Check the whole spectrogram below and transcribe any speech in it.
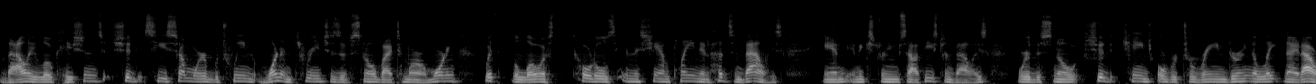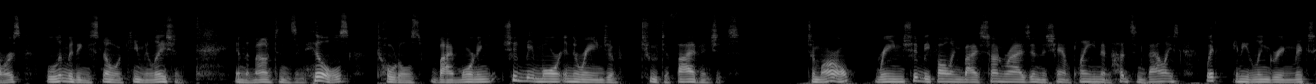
valley locations should see somewhere between 1 and 3 inches of snow by tomorrow morning, with the lowest totals in the Champlain and Hudson valleys and in extreme southeastern valleys, where the snow should change over to rain during the late night hours, limiting snow accumulation. In the mountains and hills, totals by morning should be more in the range of 2 to 5 inches. Tomorrow, rain should be falling by sunrise in the Champlain and Hudson valleys, with any lingering mix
